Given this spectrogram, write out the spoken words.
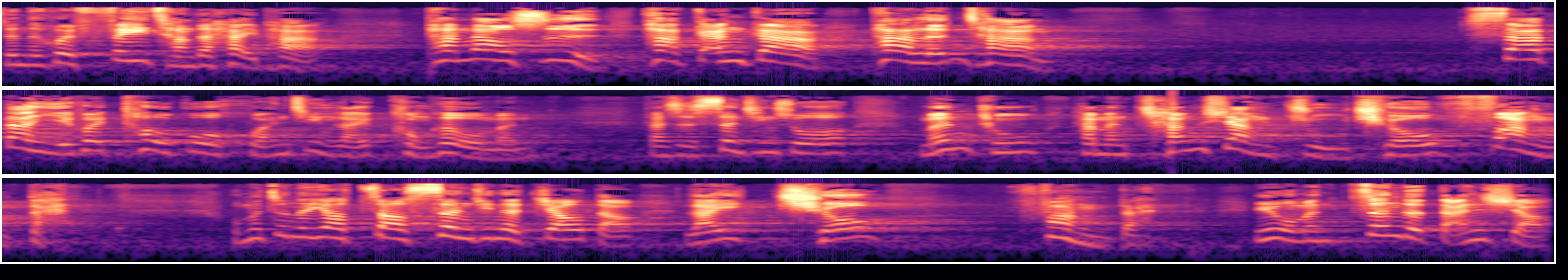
真的会非常的害怕，怕闹事，怕尴尬，怕冷场。撒旦也会透过环境来恐吓我们。但是圣经说，门徒他们常向主求放胆。我们真的要照圣经的教导来求放胆，因为我们真的胆小，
